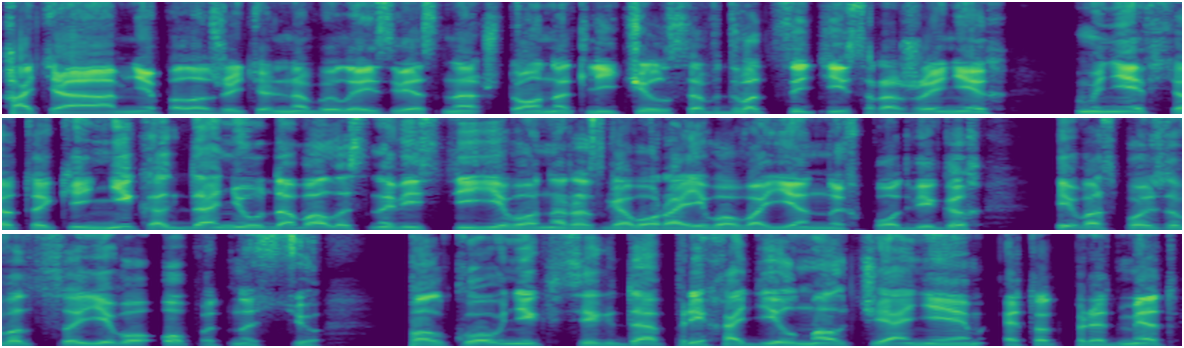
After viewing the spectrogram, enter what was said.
хотя мне положительно было известно, что он отличился в двадцати сражениях, мне все-таки никогда не удавалось навести его на разговор о его военных подвигах и воспользоваться его опытностью — полковник всегда приходил молчанием этот предмет,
